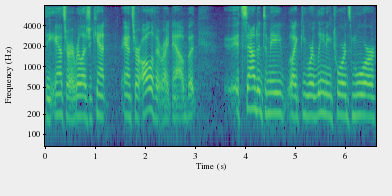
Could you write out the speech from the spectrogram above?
the answer. I realize you can't answer all of it right now, but it sounded to me like you were leaning towards more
